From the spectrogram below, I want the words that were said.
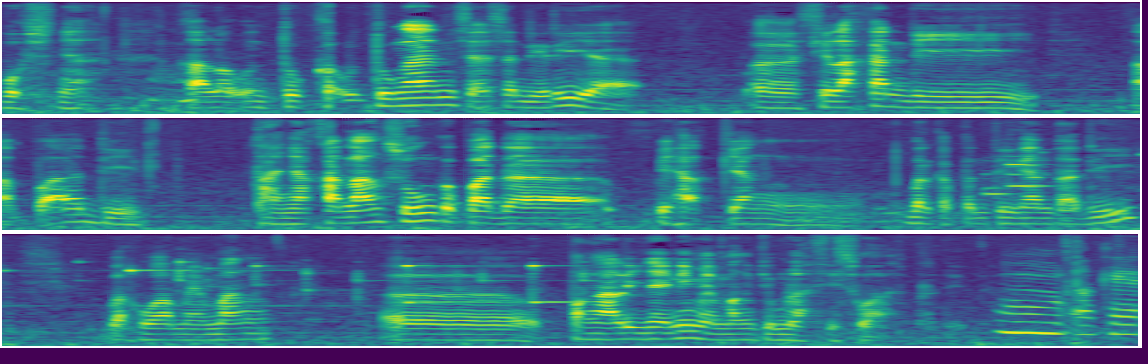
bosnya kalau untuk keuntungan saya sendiri ya e, silahkan di apa ditanyakan langsung kepada pihak yang berkepentingan tadi bahwa memang e, pengalinya ini memang jumlah siswa seperti itu. Hmm, Oke, okay.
